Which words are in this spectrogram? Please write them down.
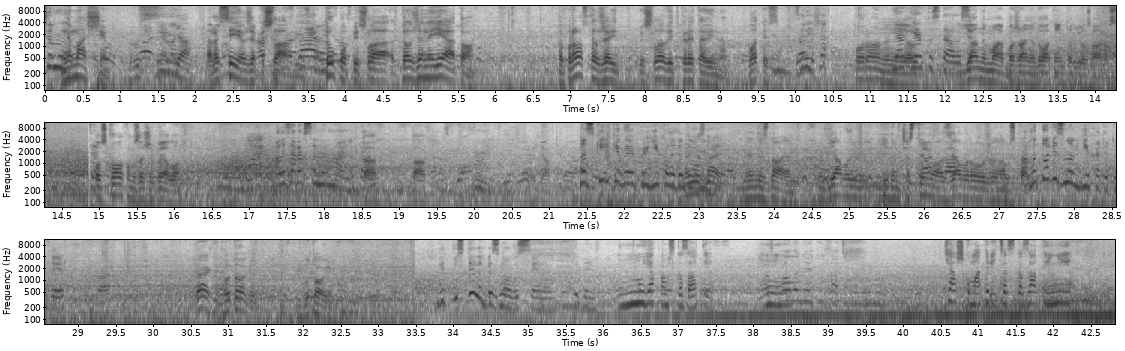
Чому? Нема з чим. Росія. Росія вже пішла. Тупо пішла. То вже не є АТО. То просто вже пішла відкрита війна. От і все. Поранений. Як, я, як то сталося? я не маю бажання давати інтерв'ю зараз. Осколком заживело. Але зараз все нормально, так? Так, так. Наскільки ви приїхали додому? Ми не знаємо. Ми в Яворі їдемо частину, а з Явору вже нам А скажуть. готові знов їхати туди? Так, готові. Готові. Відпустили би знову сина туди? Ну, як вам сказати? Тяжко матері це сказати ні,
